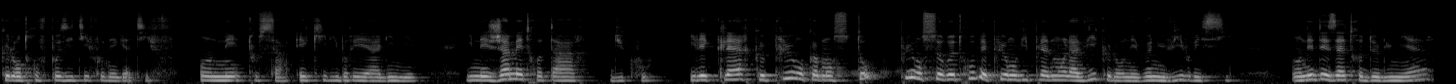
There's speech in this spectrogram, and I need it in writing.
que l'on trouve positifs ou négatifs. On est tout ça, équilibré et aligné. Il n'est jamais trop tard, du coup. Il est clair que plus on commence tôt, plus on se retrouve et plus on vit pleinement la vie que l'on est venu vivre ici. On est des êtres de lumière,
